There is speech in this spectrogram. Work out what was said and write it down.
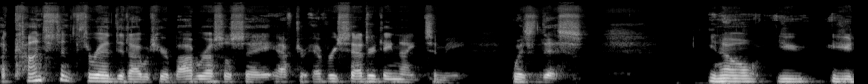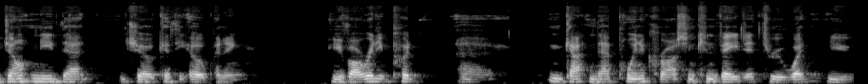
A constant thread that I would hear Bob Russell say after every Saturday night to me was this. You know, you you don't need that joke at the opening. You've already put uh, gotten that point across and conveyed it through what you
